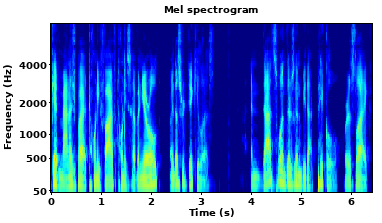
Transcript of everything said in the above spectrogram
get managed by a 25, 27 year old. I mean that's ridiculous, and that's when there's going to be that pickle where it's like,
